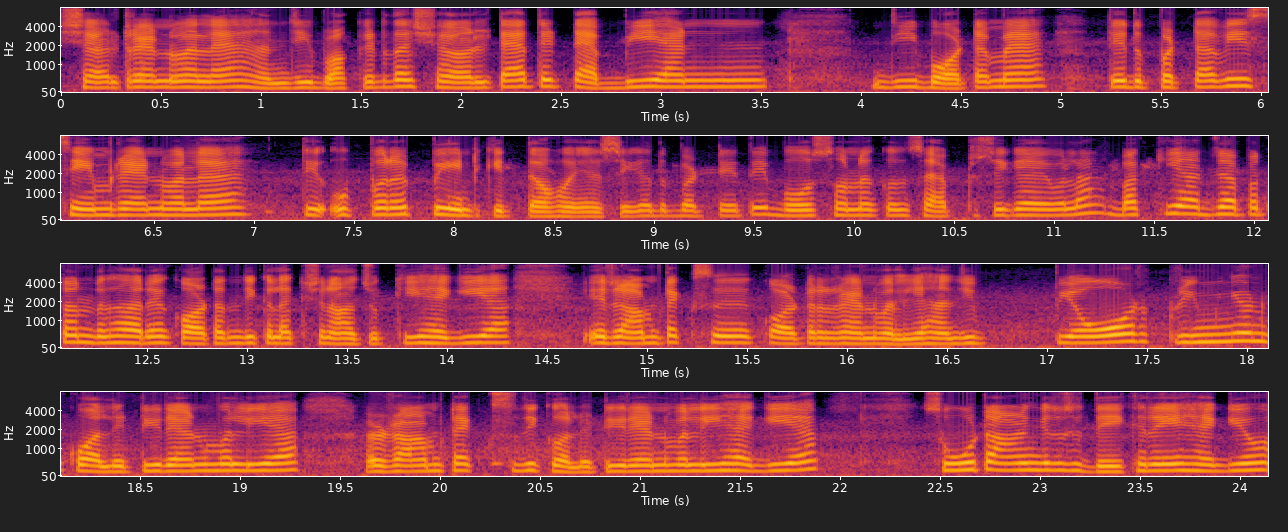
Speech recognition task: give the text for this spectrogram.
ਸ਼ਰਟ ਰਹਿਣ ਵਾਲਾ ਹੈ। ਹਾਂਜੀ ਬ੍ਰੋਕਟ ਦਾ ਸ਼ਰਟ ਹੈ ਤੇ ਟੈਬੀ ਐਂਡ ਦੀ ਬਾਟਮ ਹੈ ਤੇ ਦੁਪੱਟਾ ਵੀ ਸੇਮ ਰਹਿਣ ਵਾਲਾ ਹੈ ਤੇ ਉੱਪਰ ਪੇਂਟ ਕੀਤਾ ਹੋਇਆ ਸੀਗਾ ਦੁਪੱਟੇ ਤੇ। ਬਹੁਤ ਸੋਹਣਾ ਕਨਸੈਪਟ ਸੀਗਾ ਇਹ ਵਾਲਾ। ਬਾਕੀ ਅੱਜ ਆਪਾਂ ਤੁਹਾਨੂੰ ਦਿਖਾ ਰਹੇ ਹਾਂ ਕਾਟਨ ਦੀ ਕਲੈਕਸ਼ਨ ਆ ਚੁੱਕੀ ਹੈਗੀ ਆ। ਇਹ ਰਾਮਟੈਕਸ ਕਾਟਨ ਰਹਿਣ ਵਾਲੀ ਹੈ। ਹਾਂਜੀ ਪਿਓਰ ਪ੍ਰੀਮੀਅਮ ਕੁਆਲਿਟੀ ਰਹਿਣ ਵਾਲੀ ਹੈ ਰਾਮਟੈਕਸ ਦੀ ਕੁਆਲਿਟੀ ਰਹਿਣ ਵਾਲੀ ਹੈਗੀ ਹੈ। ਸੂਟ ਆਣਗੇ, ਤੁਸੀਂ ਦੇਖ ਰਹੇ ਹੈਗੇ ਹੋ,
